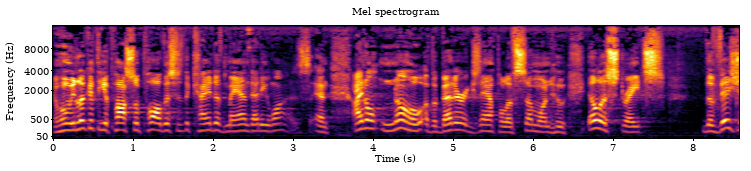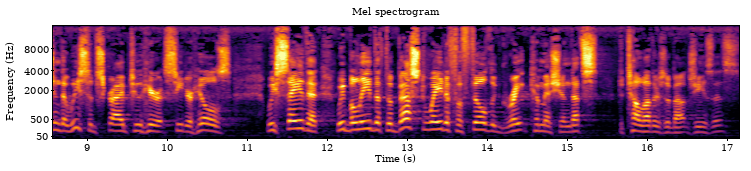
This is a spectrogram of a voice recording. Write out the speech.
And when we look at the Apostle Paul, this is the kind of man that he was. And I don't know of a better example of someone who illustrates the vision that we subscribe to here at Cedar Hills. We say that we believe that the best way to fulfill the Great Commission, that's to tell others about Jesus,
